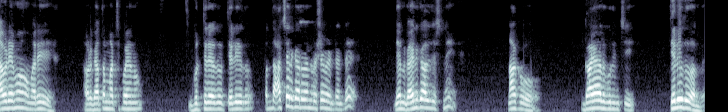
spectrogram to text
ఆవిడేమో మరి ఆవిడ గతం మర్చిపోయాను గుర్తులేదు తెలియదు. పెద్ద ఆశ్చర్యకరమైన విషయం ఏంటంటే నేను గైనకాలజిస్ట్ని నాకు గాయాల గురించి తెలియదు అంది.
